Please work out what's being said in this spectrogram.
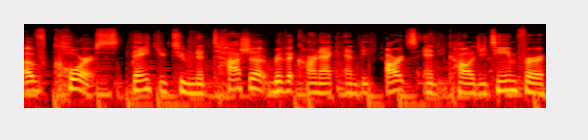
of course, thank you to Natasha Rivett-Carnac and the Arts and Ecology team for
